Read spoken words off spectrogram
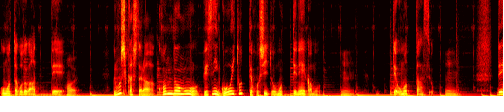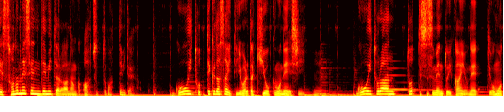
思ったことがあって、はい。もしかしたら、近藤も別に合意取ってほしいと思ってねえかもうん。って思ったんですよ。うん。で、その目線で見たら、なんか、あ、ちょっと待ってみたいな。合意取ってくださいって言われた記憶もねえし、うん。合意取らん取って進めんといかんよねって思っ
